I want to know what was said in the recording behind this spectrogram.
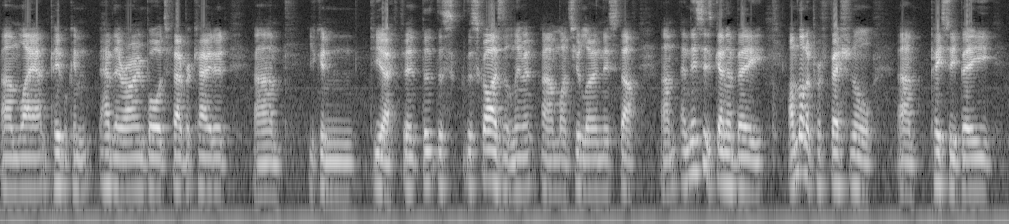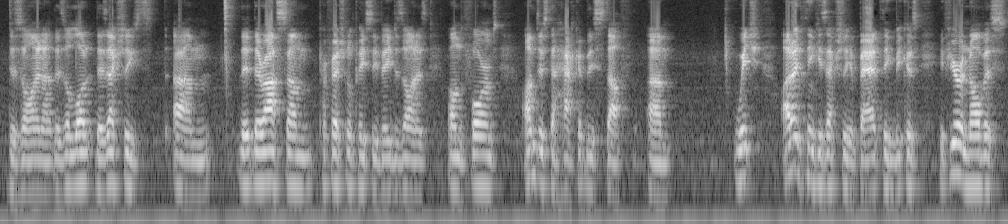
um, layout. And people can have their own boards fabricated. Um, you can yeah the, the, the, the sky's the limit um, once you learn this stuff. Um, and this is going to be I'm not a professional um, PCB designer. There's a lot. There's actually um, there, there, are some professional PCB designers on the forums. I'm just a hack at this stuff, um, which I don't think is actually a bad thing because if you're a novice,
